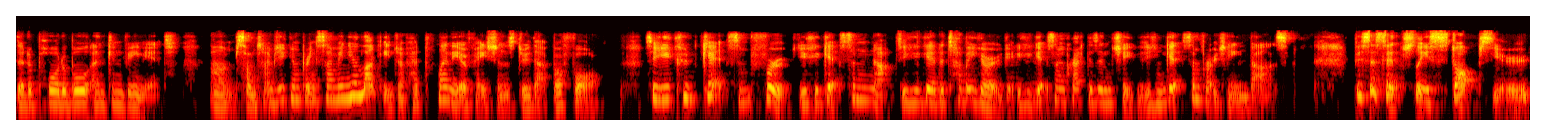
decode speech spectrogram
that are portable and convenient. Um, sometimes you can bring some in your luggage. I've had plenty of patients do that before. So you could get some fruit, you could get some nuts, you could get a tub of yogurt, you could get some crackers and cheese, you can get some protein bars. This essentially stops you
